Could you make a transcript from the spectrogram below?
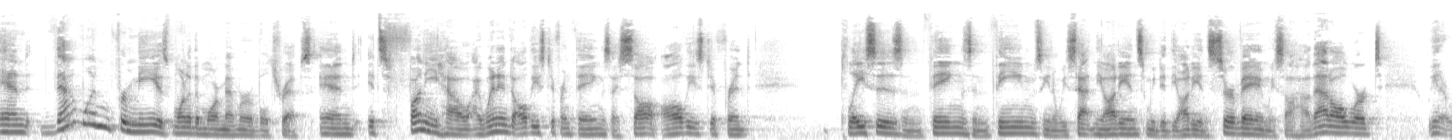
And that one for me is one of the more memorable trips. And it's funny how I went into all these different things. I saw all these different places and things and themes. You know, we sat in the audience and we did the audience survey and we saw how that all worked. We had a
